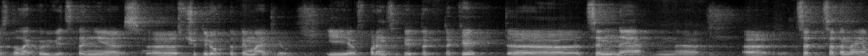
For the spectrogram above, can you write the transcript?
з далекої відстані з, е, з 4-5 метрів. І в принципі, так, таки цим не. Е, Це, це дає,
